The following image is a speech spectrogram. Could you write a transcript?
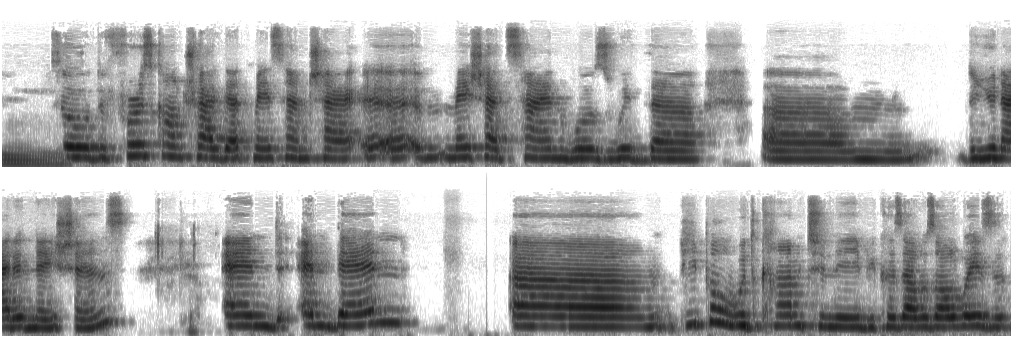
Mm. So the first contract that Mayshad uh, signed was with the um, the United Nations, okay. and and then um, people would come to me because I was always a,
